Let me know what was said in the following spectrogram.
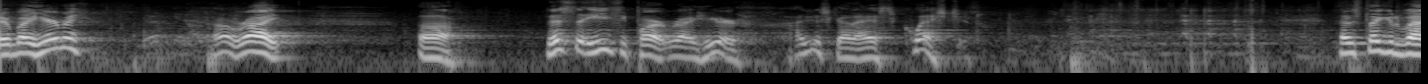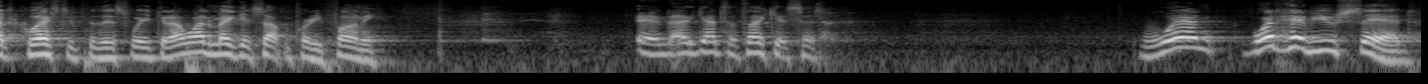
everybody hear me? All right. Uh, this is the easy part right here. I just got to ask a question. I was thinking about the question for this week, and I wanted to make it something pretty funny. And I got to thinking, it said, when, what have you said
